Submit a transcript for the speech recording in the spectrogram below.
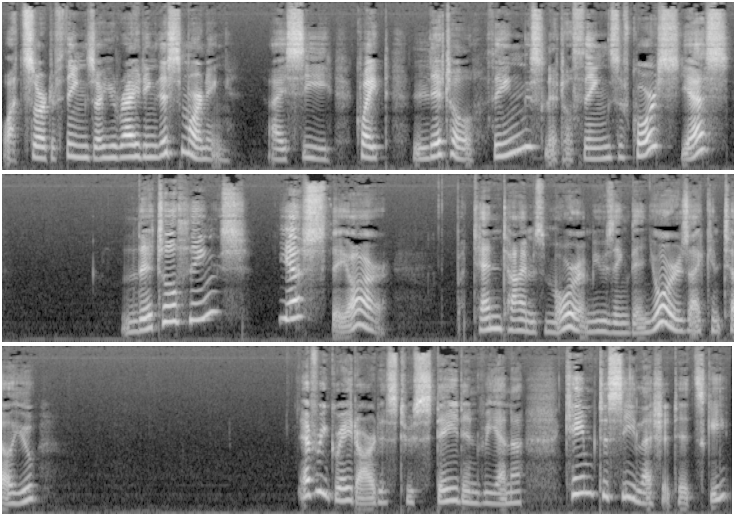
What sort of things are you writing this morning? I see quite little things, little things, of course, yes? Little things? Yes, they are, but ten times more amusing than yours, I can tell you. Every great artist who stayed in Vienna came to see Leschetizky,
